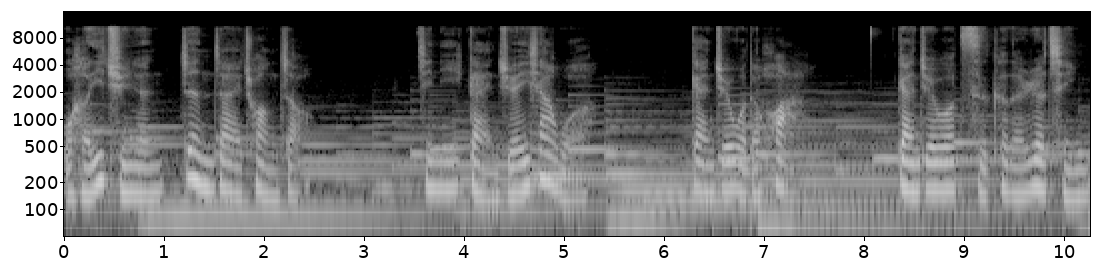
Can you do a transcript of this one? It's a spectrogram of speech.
我和一群人正在创造。请你感觉一下我，感觉我的话，感觉我此刻的热情。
